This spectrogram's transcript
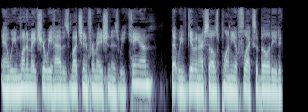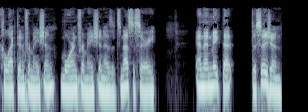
And we want to make sure we have as much information as we can, that we've given ourselves plenty of flexibility to collect information, more information as it's necessary, and then make that decision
